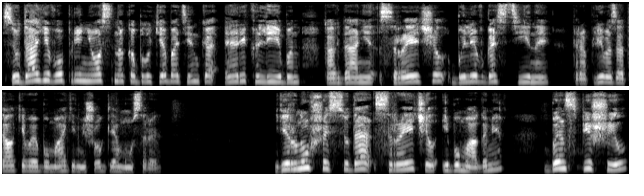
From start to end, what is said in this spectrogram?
Сюда его принес на каблуке ботинка Эрик Либан, когда они с Рэйчел были в гостиной, торопливо заталкивая бумаги в мешок для мусора. Вернувшись сюда с Рэйчел и бумагами, Бен спешил,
